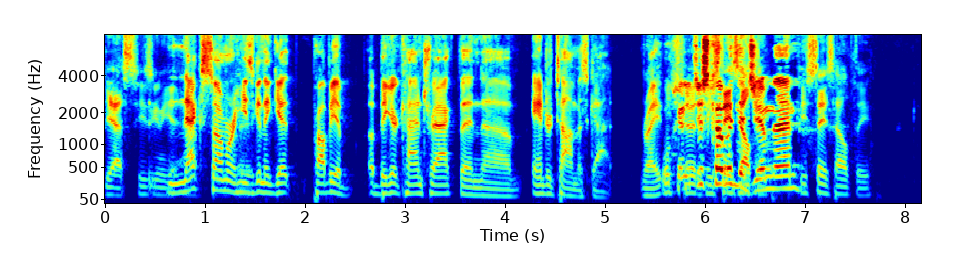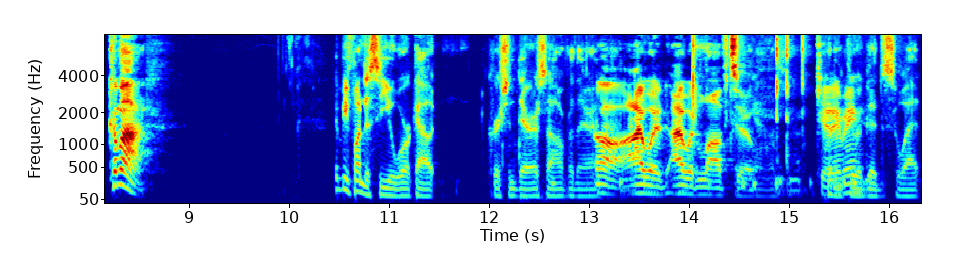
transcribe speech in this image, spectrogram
Yes, he's gonna get Next summer, paid. he's going to get probably a, a bigger contract than uh, Andrew Thomas got. Right? Well, can- just come in the healthy. gym then. If he stays healthy. come on It'd be fun to see you work out, Christian Darrisaw over there. oh i would i would love to kidding Put him through a good sweat.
